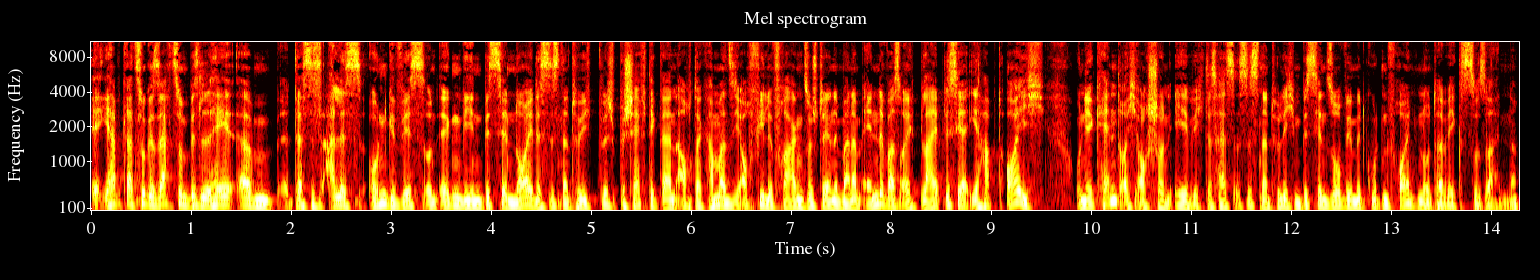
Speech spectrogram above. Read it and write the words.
Ihr habt gerade so gesagt, so ein bisschen, hey, ähm, das ist alles ungewiss und irgendwie ein bisschen neu. Das ist natürlich be- beschäftigt einen auch. Da kann man sich auch viele Fragen zu stellen. Ich meine, am Ende, was euch bleibt, ist ja, ihr habt euch und ihr kennt euch auch schon ewig. Das heißt, es ist natürlich ein bisschen so, wie mit guten Freunden unterwegs zu sein. Ne?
